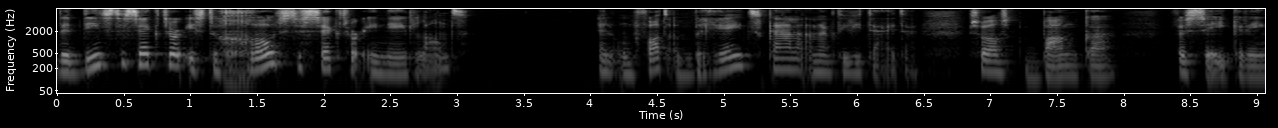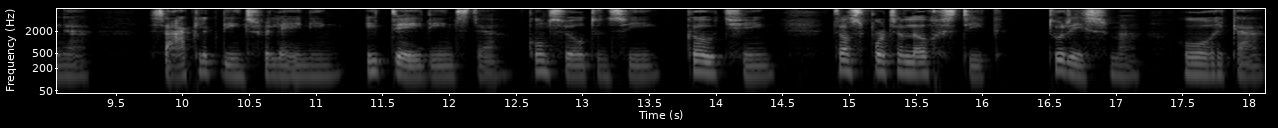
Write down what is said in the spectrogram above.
De dienstensector is de grootste sector in Nederland en omvat een breed scala aan activiteiten, zoals banken, verzekeringen, zakelijk dienstverlening, IT-diensten, consultancy, coaching, transport en logistiek, toerisme, horeca.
